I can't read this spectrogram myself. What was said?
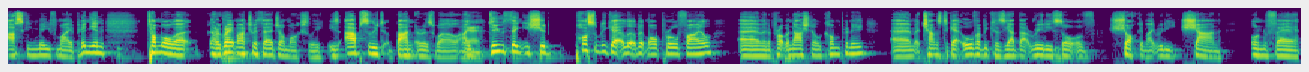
asking me for my opinion. Tom Lawlor had a great match with uh, Jon Moxley. He's absolute banter as well. Yeah. I do think he should possibly get a little bit more profile um, in a proper national company. Um, a chance to get over because he had that really sort of shock and like really shan, unfair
